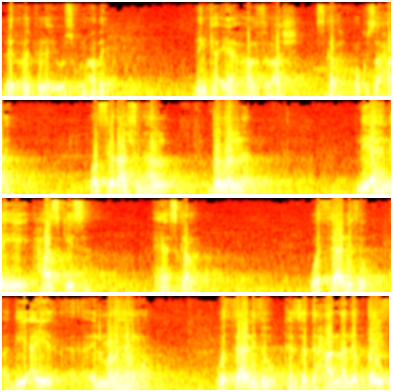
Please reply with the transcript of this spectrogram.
lirajuli ayuu usugnaaday ninka ayaa hal firaash iska lah oo ku saaxaray wa firaashun hal gogolna liahlihi xaaskiisa ayaa iska lah wahaaliu haddii ay ilmo lahayn waa wahaaliu kan saddexaadna lidayf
